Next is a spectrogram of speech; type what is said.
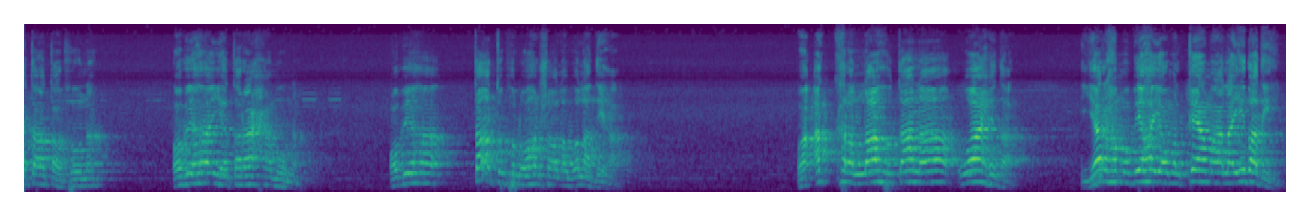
এতাতাফোনা অবেহা ইয়াতারাহামুনা অবেহা তাতুফুল ওয়াহশালা ওয়ালা দেহা ওয়া আক্ষর আল্লাহ তাআলা ওয়াহিদা, ইয়ারহামু বিহা ইয়াউমাল কিয়ামা আলা ইবাদিহি।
